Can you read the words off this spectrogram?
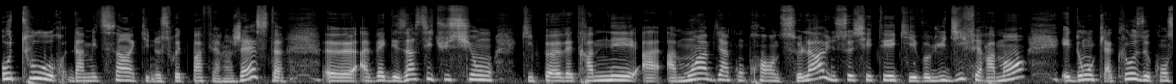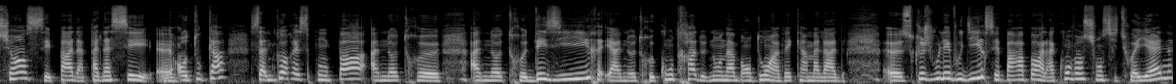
autour d'un médecin qui ne souhaite pas faire un geste, euh, avec des institutions qui peuvent être amenées à, à moins bien comprendre cela, une société qui évolue différemment, et donc la clause de conscience, c'est pas la panacée. Euh, en tout cas, ça ne correspond pas à notre, à notre désir et à notre contrat de non-abandon avec un malade. Ce que je voulais vous dire, c'est par rapport à la Convention citoyenne,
